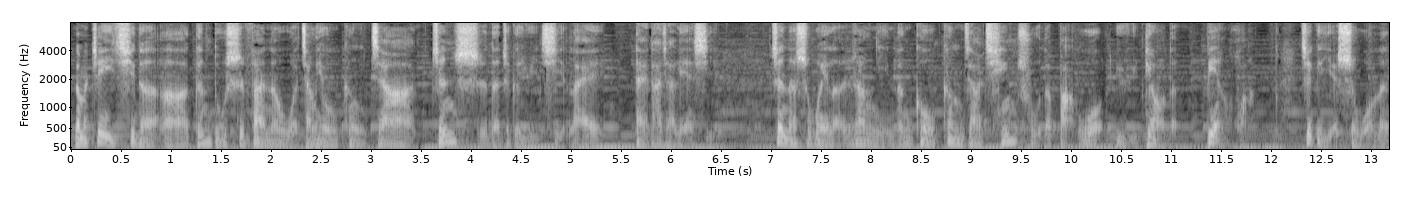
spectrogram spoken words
那么这一期的呃跟读示范呢，我将用更加真实的这个语气来带大家练习，这呢是为了让你能够更加清楚的把握语调的变化。这个也是我们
